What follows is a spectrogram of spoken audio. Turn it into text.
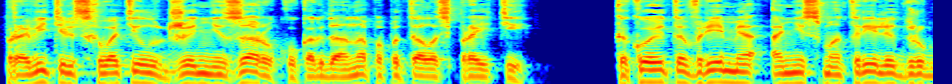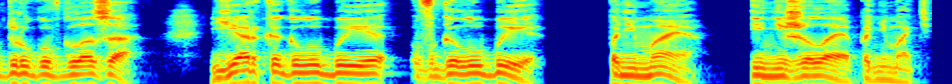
Правитель схватил Дженни за руку, когда она попыталась пройти. Какое-то время они смотрели друг другу в глаза, ярко-голубые в голубые, понимая и не желая понимать.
